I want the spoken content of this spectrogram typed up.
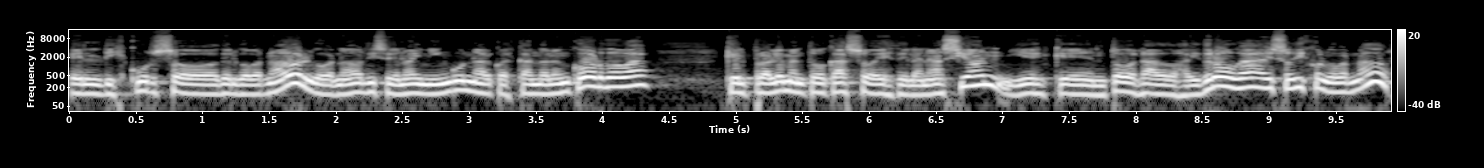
el discurso del gobernador. El gobernador dice que no hay ningún narcoescándalo en Córdoba, que el problema en todo caso es de la nación y es que en todos lados hay droga, eso dijo el gobernador.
